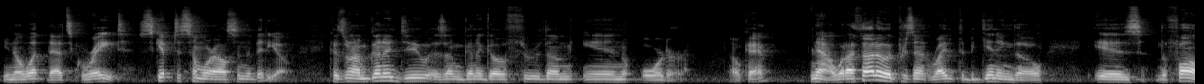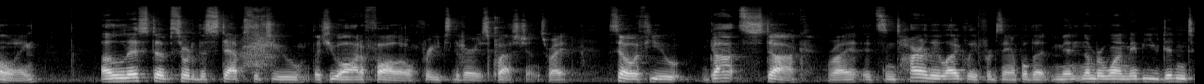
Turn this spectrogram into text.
You know what? That's great. Skip to somewhere else in the video. Because what I'm going to do is I'm going to go through them in order. Okay? Now, what I thought I would present right at the beginning, though, is the following. A list of sort of the steps that you, that you ought to follow for each of the various questions, right? So if you got stuck, right, it's entirely likely, for example, that number one, maybe you didn't,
